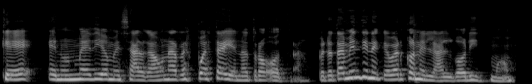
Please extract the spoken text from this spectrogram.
que en un medio me salga una respuesta y en otro otra. Pero también tiene que ver con el algoritmo.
